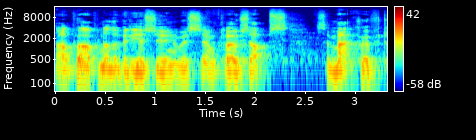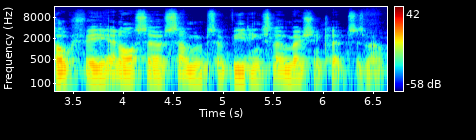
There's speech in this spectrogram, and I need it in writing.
I'll put up another video soon with some close-ups, some macro photography and also some, some feeding slow motion clips as well.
